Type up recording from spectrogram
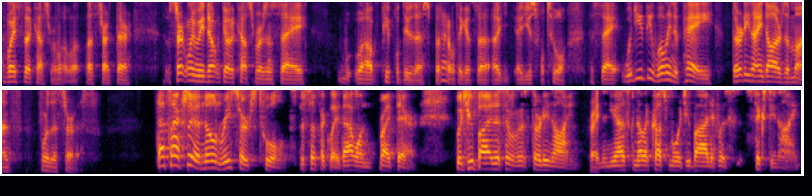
voice of the customer. Let's start there. Certainly, we don't go to customers and say, well, people do this, but I don't think it's a, a, a useful tool to say, would you be willing to pay $39 a month for this service? That's actually a known research tool, specifically, that one right there. Would you buy this if it was 39? Right. And then you ask another customer, would you buy it if it was 69?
